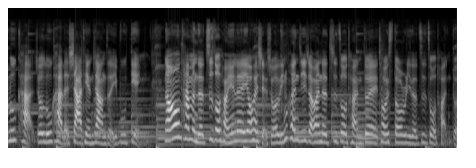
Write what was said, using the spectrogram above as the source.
卢卡，就卢卡的夏天这样子一部电影，然后他们的制作团队又会写说《灵魂急转弯》的制作团队、Toy Story 的制作团队。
